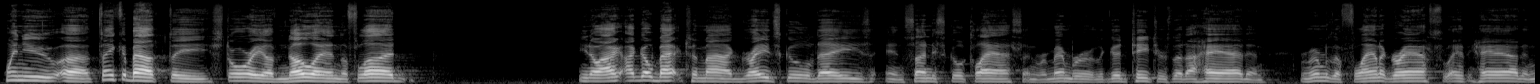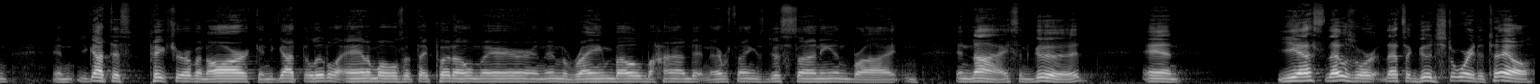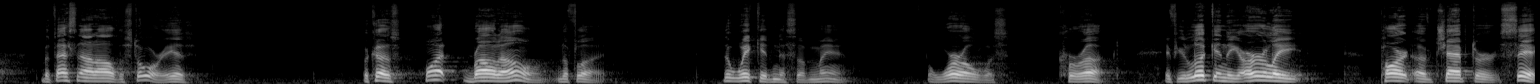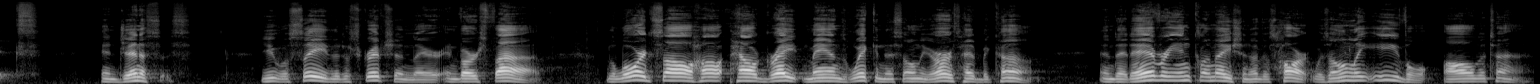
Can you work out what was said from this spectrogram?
When you uh, think about the story of Noah and the flood, you know, I, I, go back to my grade school days in Sunday school class and remember the good teachers that I had and remember the flannelgraphs they had and and you got this picture of an ark and you got the little animals that they put on there and then the rainbow behind it and everything's just sunny and bright and, and nice and good. And yes those were that's a good story to tell but that's not all the story is it? Because what brought on the flood? The wickedness of man. The world was corrupt. If you look in the early part of chapter 6 in Genesis, you will see the description there in verse 5. The Lord saw how, how great man's wickedness on the earth had become, and that every inclination of his heart was only evil all the time.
